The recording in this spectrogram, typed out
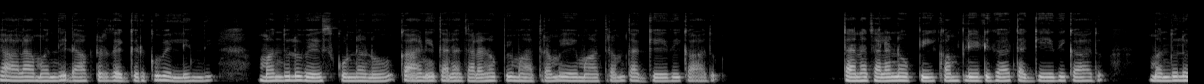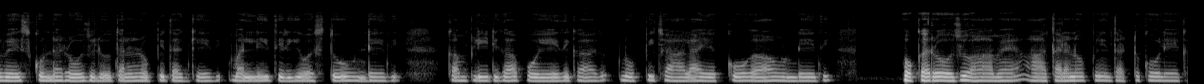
చాలామంది డాక్టర్ దగ్గరకు వెళ్ళింది. మందులు వేసుకున్నను కానీ తన తలనొప్పి మాత్రం ఏమాత్రం తగ్గేది కాదు. తన తలనొప్పి కంప్లీట్గా తగ్గేది కాదు. మందులు వేసుకున్న రోజులు తలనొప్పి తగ్గేది మళ్ళీ తిరిగి వస్తూ ఉండేది. కంప్లీట్గా పోయేది కాదు. నొప్పి చాలా ఎక్కువగా ఉండేది. ఒకరోజు ఆమె ఆ తలనొప్పిని తట్టుకోలేక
